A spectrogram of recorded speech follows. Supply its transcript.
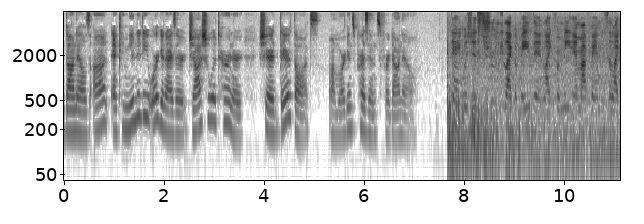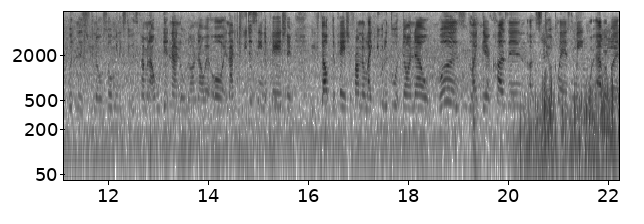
Donnell's aunt and community organizer Joshua Turner shared their thoughts on Morgan's presence for Donnell day was just truly like amazing, like for me and my family to like witness, you know, so many students coming out who did not know Darnell at all, and I just, we just seen the passion, we felt the passion from them. Like you would have thought Darnell was like their cousin, a still classmate, whatever, but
